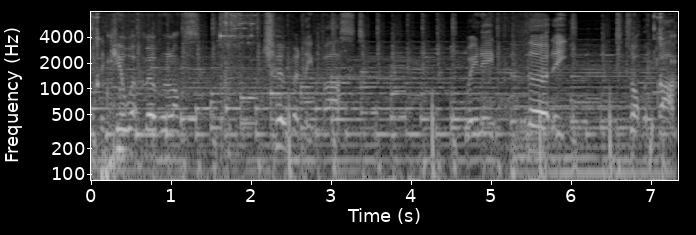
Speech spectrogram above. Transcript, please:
the cure moving along stupidly fast. We need 30 to drop it back.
